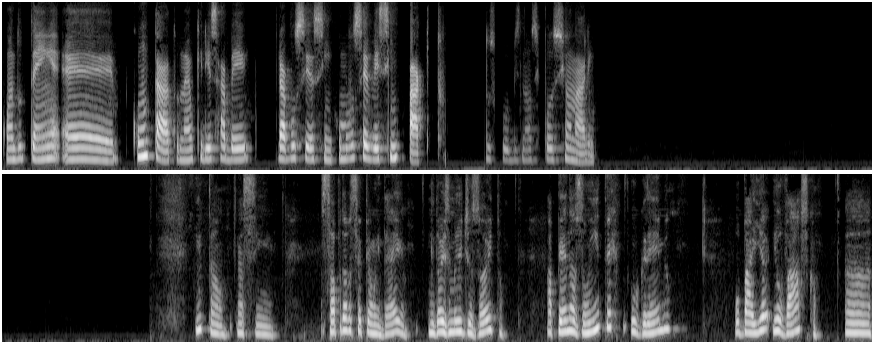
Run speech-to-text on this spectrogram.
quando tem é, contato, né? Eu queria saber para você, assim, como você vê esse impacto dos clubes não se posicionarem. Então, assim, só para você ter uma ideia, em 2018, apenas o Inter, o Grêmio, o Bahia e o Vasco uh,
